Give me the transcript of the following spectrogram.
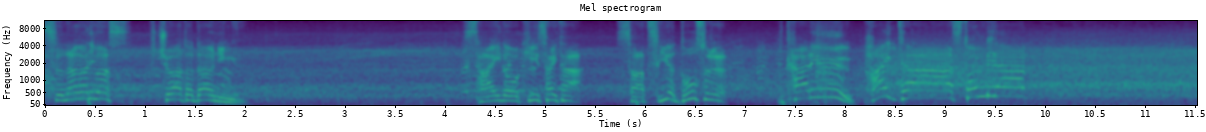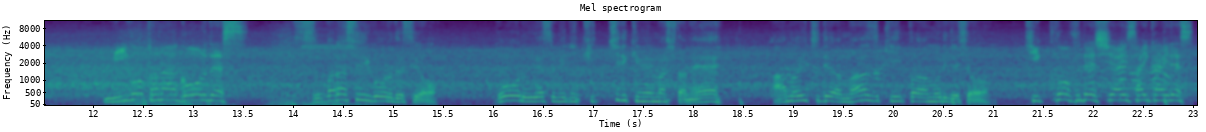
つながります。スチュアート・ダウニング。サイドを切り裂いた。さあ次はどうする？下流入ったストンビラ見事なゴールです。素晴らしいゴールですよ。ゴール上隅にきっちり決めましたね。あの位置ではまずキーパーは無理でしょう。キックオフで試合再開です。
